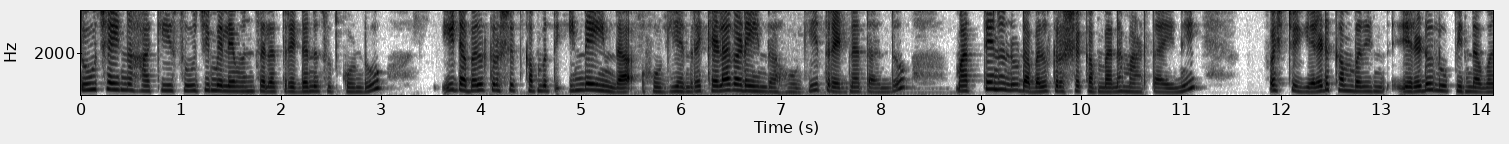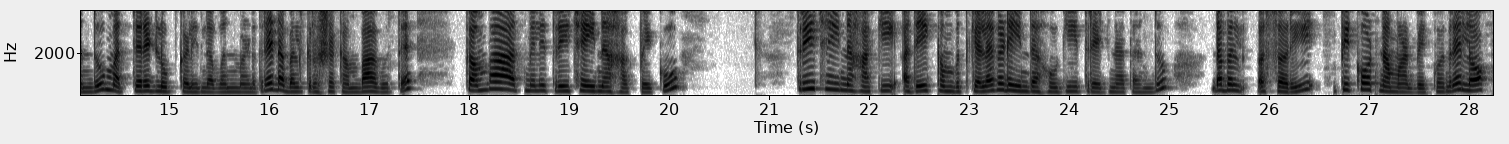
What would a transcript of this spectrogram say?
ಟೂ ಚೈನ್ನ ಹಾಕಿ ಸೂಜಿ ಮೇಲೆ ಒಂದು ಸಲ ಥ್ರೆಡ್ಡನ್ನು ಸುತ್ತಕೊಂಡು ಈ ಡಬಲ್ ಕ್ರೋಶದ ಕಂಬದ ಹಿಂದೆಯಿಂದ ಹೋಗಿ ಅಂದರೆ ಕೆಳಗಡೆಯಿಂದ ಹೋಗಿ ಥ್ರೆಡ್ನ ತಂದು ಮತ್ತೆ ನಾನು ಡಬಲ್ ಕ್ರೋಶ ಕಂಬನ ಮಾಡ್ತಾಯಿದ್ದೀನಿ ಫಸ್ಟು ಎರಡು ಕಂಬದಿಂದ, ಎರಡು ಲೂಪಿಂದ ಒಂದು, ಮತ್ತೆರಡು ಲೂಪ್ಗಳಿಂದ ಒಂದು ಮಾಡಿದ್ರೆ ಡಬಲ್ ಕ್ರೋಶ ಕಂಬ ಆಗುತ್ತೆ. ಕಂಬ ಆದಮೇಲೆ ತ್ರೀ ಚೈನ ಹಾಕಬೇಕು. ತ್ರೀ ಚೈನ ಹಾಕಿ ಅದೇ ಕಂಬದ ಕೆಳಗಡೆಯಿಂದ ಹೋಗಿ ಥ್ರೆಡ್ನ ತಂದು ಡಬಲ್ ಸಾರಿ ಪಿಕೋಟ್ನ ಮಾಡಬೇಕು ಅಂದರೆ ಲಾಕ್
